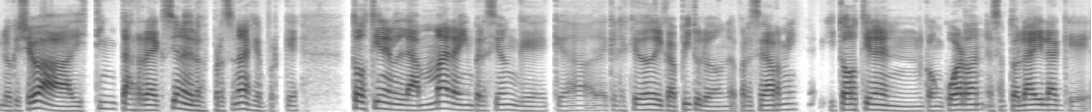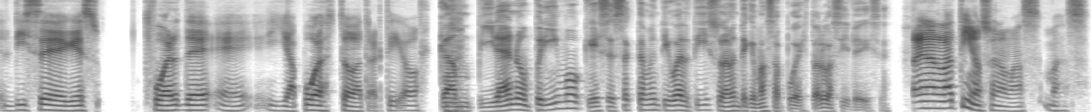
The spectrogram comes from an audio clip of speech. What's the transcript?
Lo que lleva a distintas reacciones de los personajes, porque todos tienen la mala impresión que, que, les quedó del capítulo donde aparece Arnie. Y todos tienen, concuerdan, excepto Laila, que dice que es fuerte eh, y apuesto, atractivo. Campirano primo, que es exactamente igual a ti, solamente que más apuesto, algo así le dice. En el latino suena más, más,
